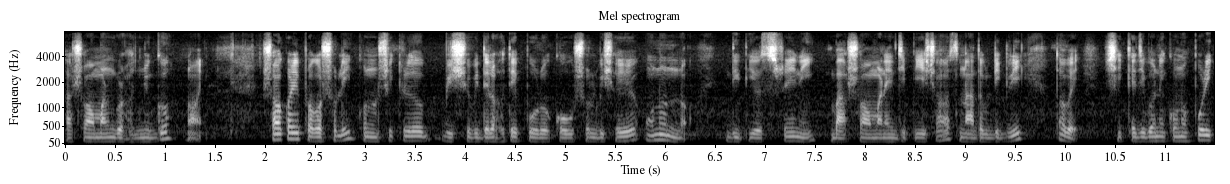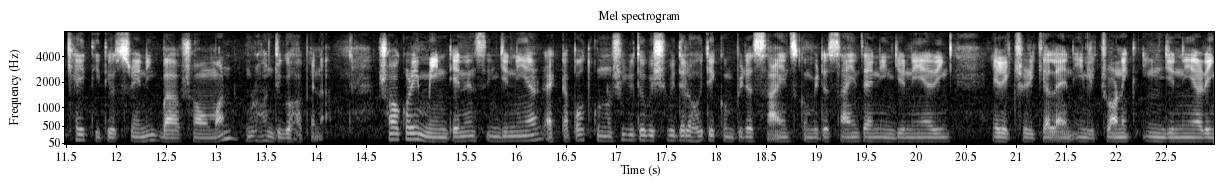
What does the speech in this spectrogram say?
বা সমান গ্রহণযোগ্য নয়। সহকারী প্রকৌশলী কোনো স্বীকৃত বিশ্ববিদ্যালয় হতে পুরো কৌশল বিষয়ে অনন্য দ্বিতীয় শ্রেণি বা সমমানের জিপিএ সহ স্নাতক ডিগ্রি, তবে শিক্ষা জীবনে কোনো পরীক্ষায় তৃতীয় শ্রেণি বা সমমান গ্রহণযোগ্য হবে না। সহকারী মেইনটেনেন্স ইঞ্জিনিয়ার একটা পদ কোনো স্বীকৃত বিশ্ববিদ্যালয় হইতে computer science computer science and engineering, electrical and electronic engineering,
